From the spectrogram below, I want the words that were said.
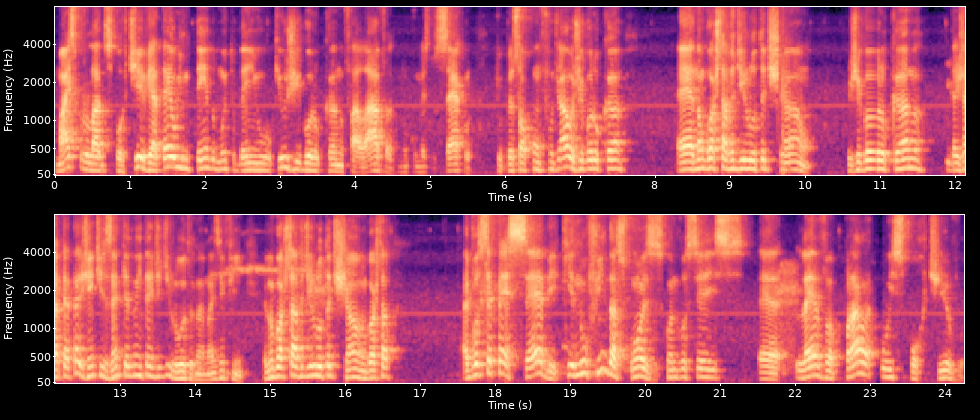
mais para o lado esportivo, e até eu entendo muito bem o que o Jigoro Kano falava no começo do século, que o pessoal confunde, ah, o Jigoro Kano é, não gostava de luta de chão, o Jigoro Kano, já tem até gente dizendo que ele não entende de luta, né? mas enfim, ele não gostava de luta de chão, não gostava Aí você percebe que no fim das coisas, quando vocês é, leva para o esportivo,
